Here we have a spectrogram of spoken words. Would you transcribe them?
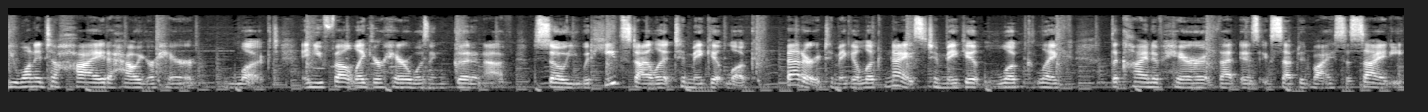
You wanted to hide how your hair looked and you felt like your hair wasn't good enough. So you would heat style it to make it look better, to make it look nice, to make it look like the kind of hair that is accepted by society,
